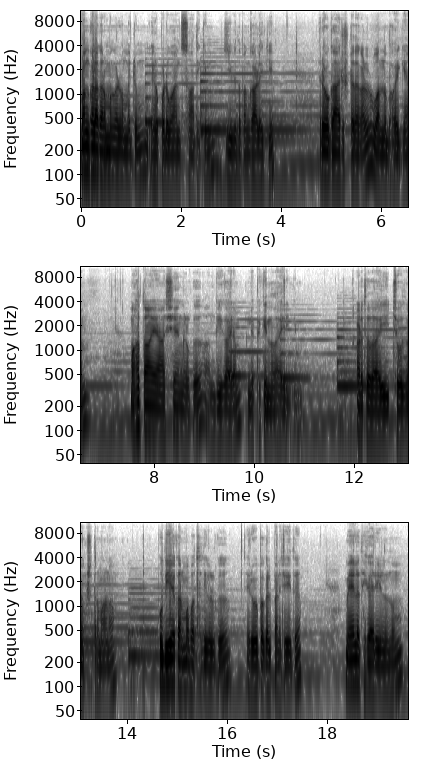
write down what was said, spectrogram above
മംഗളകർമ്മങ്ങളിലും മറ്റും ഏർപ്പെടുവാൻ സാധിക്കും. ജീവിത പങ്കാളിക്ക് രോഗാരിഷ്ടതകൾ വന്നു ഭവിക്കാം. മഹത്തായ ആശയങ്ങൾക്ക് അംഗീകാരം ലഭിക്കുന്നതായിരിക്കും. അടുത്തതായി ചോദ്യ നക്ഷത്രമാണ്. പുതിയ കർമ്മ പദ്ധതികൾക്ക് രൂപകൽപ്പന ചെയ്ത് മേലധികാരിയിൽ നിന്നും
